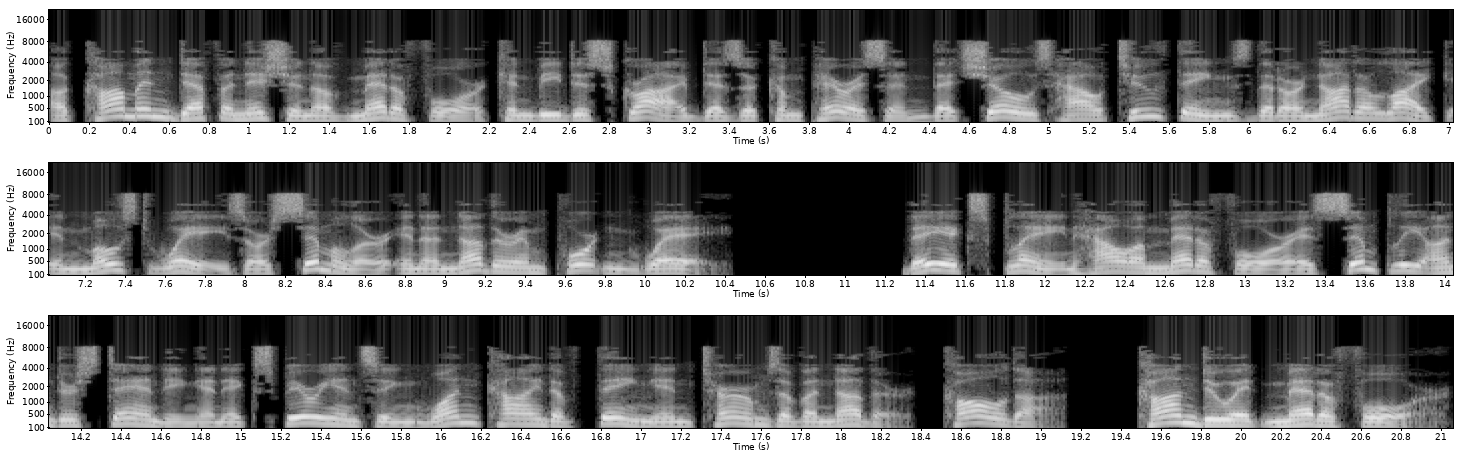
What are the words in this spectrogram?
A common definition of metaphor can be described as a comparison that shows how two things that are not alike in most ways are similar in another important way. They explain how a metaphor is simply understanding and experiencing one kind of thing in terms of another, called a conduit metaphor.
